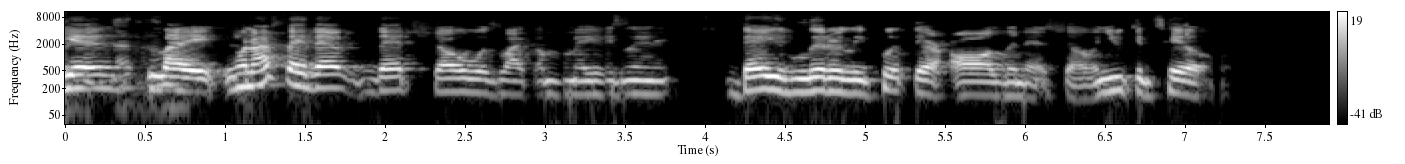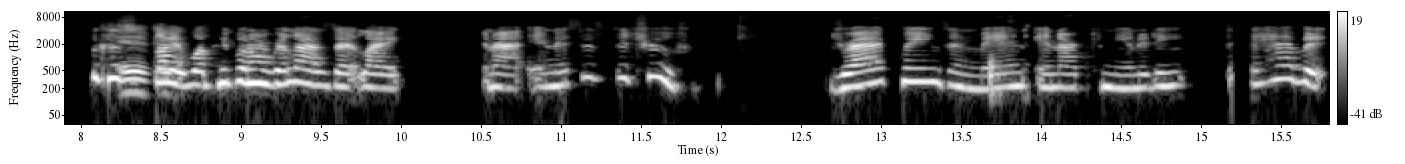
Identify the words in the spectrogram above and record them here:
Yes, like when I say that that show was like amazing, they literally put their all in that show, and you can tell. Because it, like what people don't realize that like, and I and this is the truth, drag queens and men in our community they have it,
